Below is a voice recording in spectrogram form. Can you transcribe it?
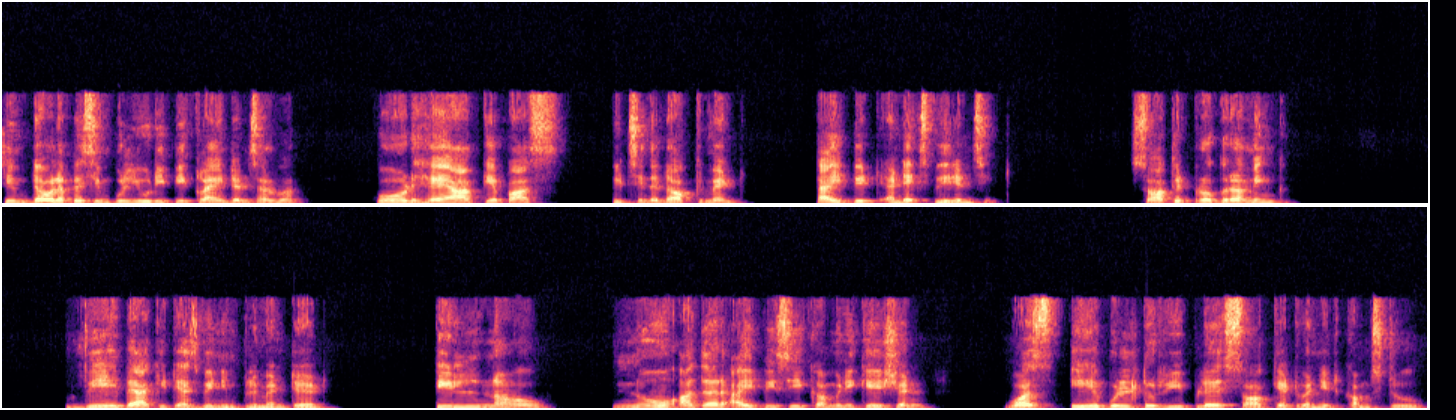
Develop a simple UDP client and server. Code है आपके पास. It's in the document. Type it and experience it. Socket programming. Way back it has been implemented. Till now, no other IPC communication was able to replace socket when it comes to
